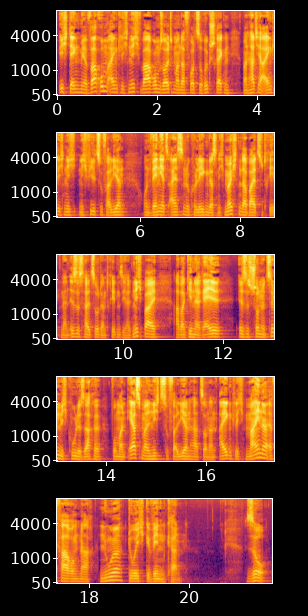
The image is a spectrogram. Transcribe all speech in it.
ich denke mir, warum eigentlich nicht? Warum sollte man davor zurückschrecken? Man hat ja eigentlich nicht, nicht viel zu verlieren. Und wenn jetzt einzelne Kollegen das nicht möchten, dabei zu treten, dann ist es halt so, dann treten sie halt nicht bei. Aber generell ist es schon eine ziemlich coole Sache, wo man erstmal nichts zu verlieren hat, sondern eigentlich meiner Erfahrung nach nur durch gewinnen kann. So.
